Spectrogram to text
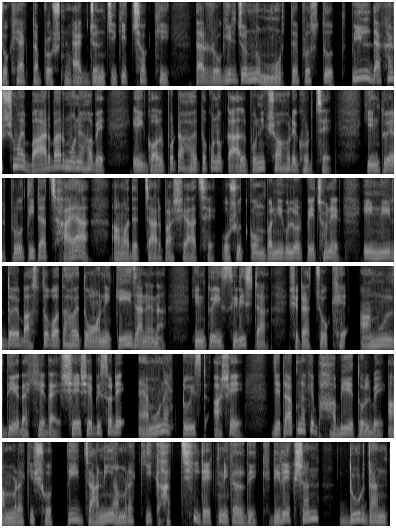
চোখে একটা প্রশ্ন, একজন চিকিৎসক কি? তার রোগীর জন্য মরতে প্রস্তুত? পিল দেখার সময় বারবার মনে হবে, এই গল্পটা হয়তো কোনো কাল্পনিক শহরে ঘটছে। কিন্তু এর প্রতিটা ছায়া আমাদের চারপাশে আছে। ওষুধ কোম্পানিগুলোর পেছনের এই নির্দয় বাস্তবতা হয়তো অনেকেই জানে না, কিন্তু এই সিরিজটা সেটা চোখে আঙুল দিয়ে দেখিয়ে দেয়। শেষ এপিসোডে এমন এক টুইস্ট আসে যেটা আপনাকে ভাবিয়ে তুলবে। আমরা কি সত্যিই জানি আমরা কি খাচ্ছি? টেকনিক্যাল দিক। ডিরেকশন দুর্দান্ত।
